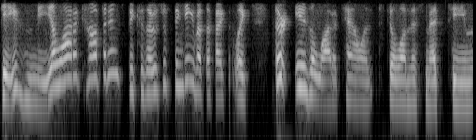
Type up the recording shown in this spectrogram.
gave me a lot of confidence because I was just thinking about the fact that like there is a lot of talent still on this Mets team,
